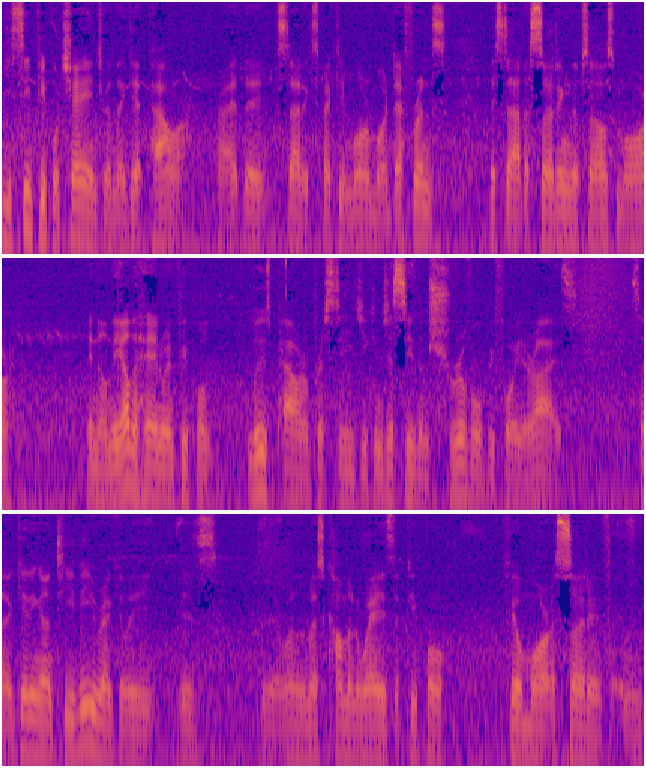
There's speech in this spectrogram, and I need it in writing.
you see people change when they get power, right? They start expecting more and more deference. They start asserting themselves more. And on the other hand, when people lose power and prestige, you can just see them shrivel before your eyes. So getting on TV regularly is you know, one of the most common ways that people feel more assertive and,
